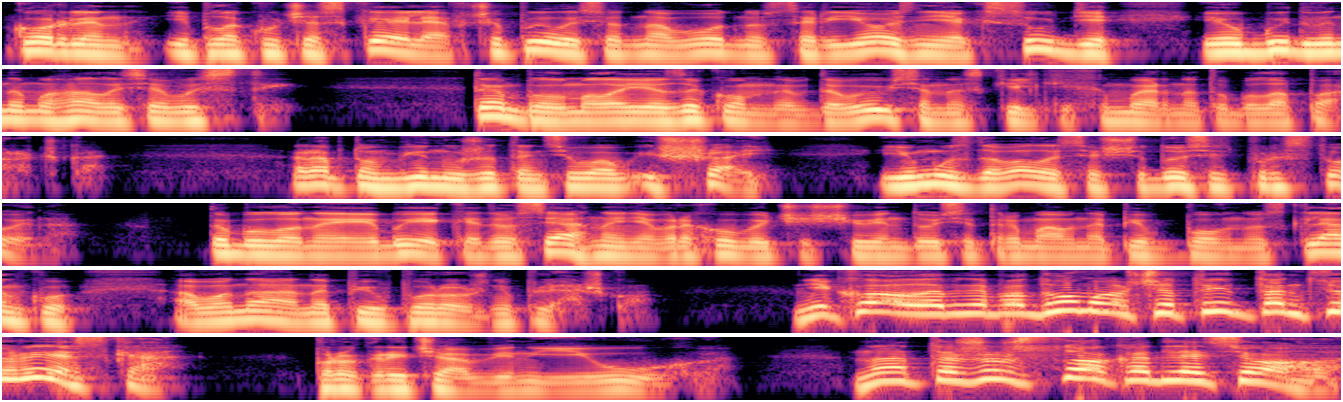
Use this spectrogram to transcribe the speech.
Корлін і плакуча скеля вчепились одна в одну серйозні, як судді, і обидві намагалися вести. Темпл мала язиком не вдавився, наскільки химерна то була парочка. Раптом він уже танцював із шай, і йому здавалося, що досить пристойно. То було неабияке досягнення, враховуючи, що він досі тримав напівповну склянку, а вона напівпорожню пляшку. Ніколи б не подумав, що ти танцюристка, прокричав він у ухо. Надто жорстока для цього.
